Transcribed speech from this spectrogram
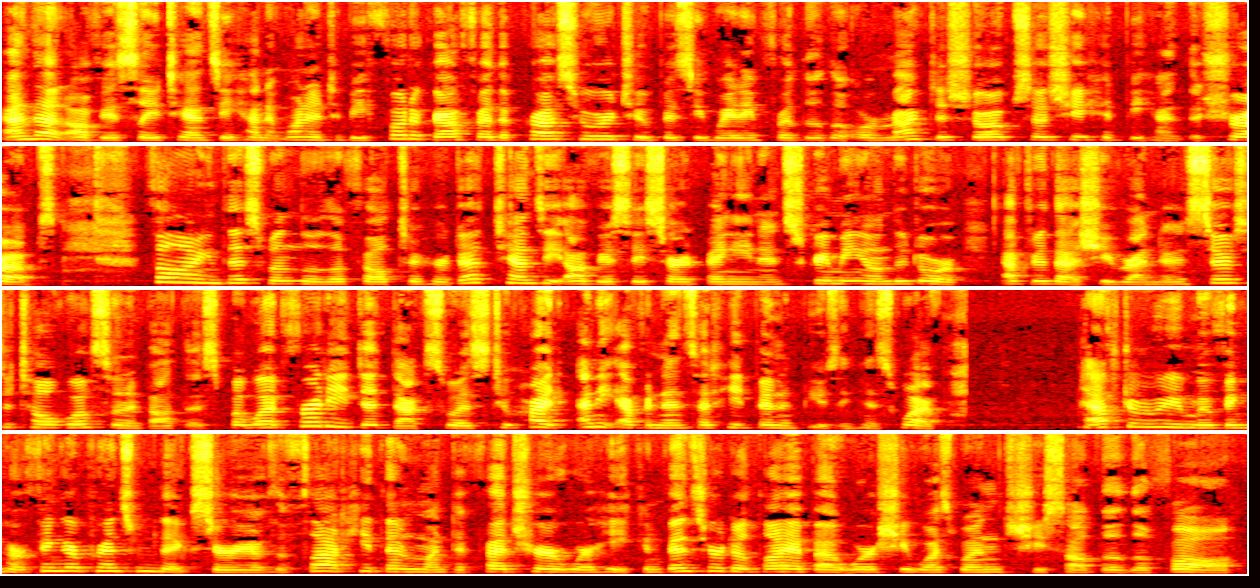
and that obviously Tansy hadn't wanted to be photographed by the press, who were too busy waiting for Lula or Mac to show up, so she hid behind the shrubs. Following this, when Lula fell to her death, Tansy obviously started banging and screaming on the door. After that, she ran downstairs to tell Wilson about this. But what Freddy did next was to hide any evidence that he'd been abusing his wife. After removing her fingerprints from the exterior of the flat, he then went to fetch her, where he convinced her to lie about where she was when she saw Lula fall.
